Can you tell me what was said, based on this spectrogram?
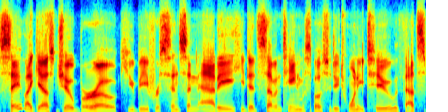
save, I guess, Joe Burrow, QB for Cincinnati. He did 17, was supposed to do 22. That's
